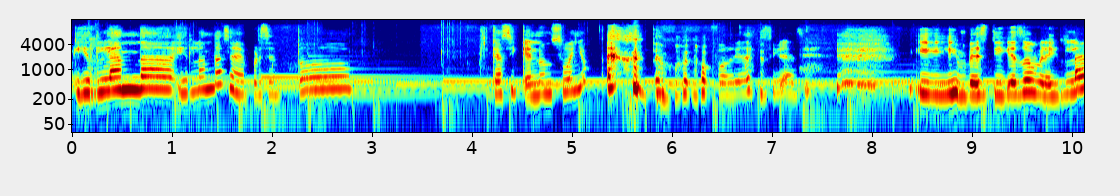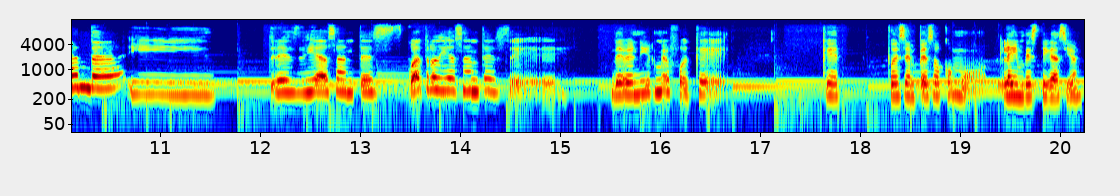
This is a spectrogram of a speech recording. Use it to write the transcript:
Irlanda, Irlanda se me presentó casi que en un sueño, te podría decir así. Y investigué sobre Irlanda y tres días antes, cuatro días antes de, de venirme fue que, que pues empezó como la investigación.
